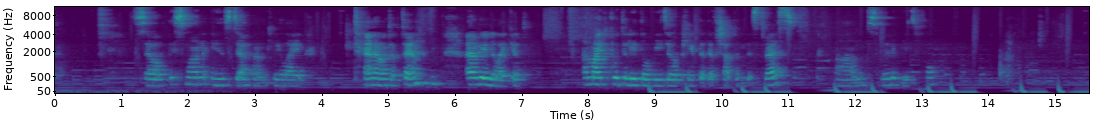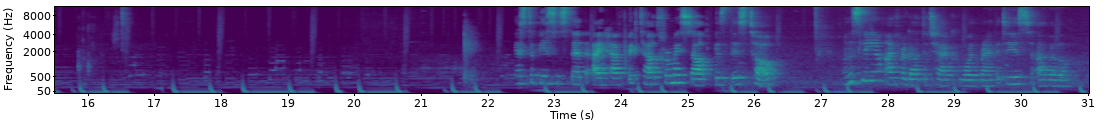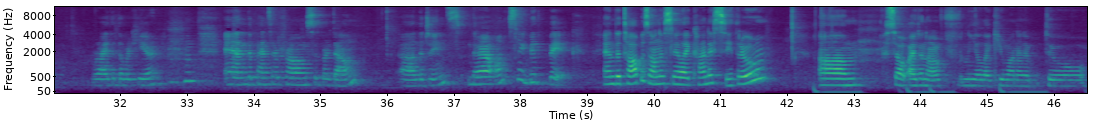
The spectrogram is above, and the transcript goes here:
So this one is definitely like 10 out of 10. I really like it. I might put a little video clip that I've shot in this dress. Uh, looks very beautiful. Next two pieces that I have picked out for myself is this top. Honestly, I forgot to check what brand it is. I will write it over here. and the pants are from Super Superdown, uh, the jeans. They're honestly a bit big. And the top is honestly like kind of see-through. Um, so I don't know if you like you wanna do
